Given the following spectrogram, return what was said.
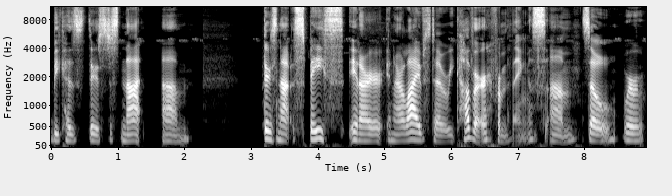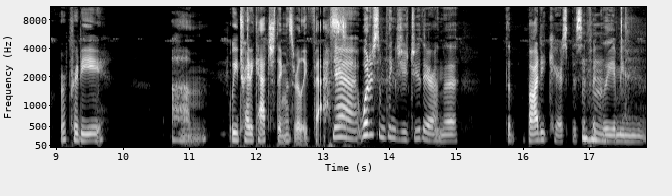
because there's just not um, there's not space in our in our lives to recover from things. Um, so we're we're pretty um, we try to catch things really fast. Yeah. What are some things you do there on the the body care specifically? Mm-hmm. I mean,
